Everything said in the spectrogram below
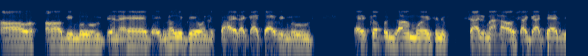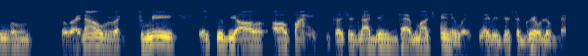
all, all removed. And I had another grill on the side. I got that removed. Had a couple of lawnmowers in the side of my house. I got that removed. So right now, to me, it should be all, all fine because it's not didn't have much anyway. Maybe just a grill look bad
